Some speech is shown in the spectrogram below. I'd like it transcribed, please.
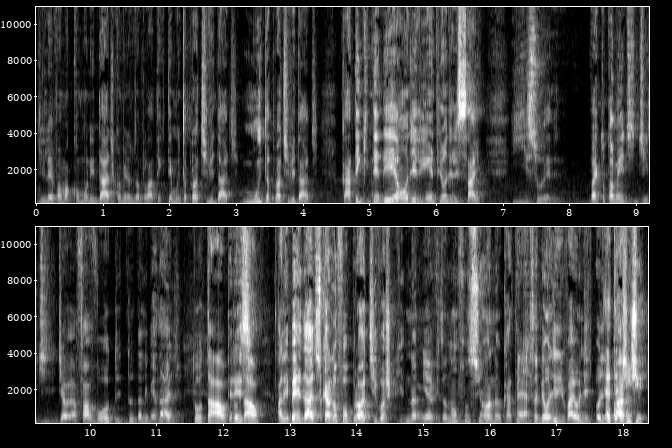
de, levar uma comunidade com a mesma para lá, tem que ter muita proatividade. Muita proatividade. O cara tem que entender aonde ele entra e onde ele sai. E isso vai totalmente de, de, de a favor de, da liberdade. Total, Interesse? total. A liberdade, se o cara não for proativo, acho que na minha visão não funciona. O cara tem é. que saber onde ele vai, onde ele, onde é, A gente,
